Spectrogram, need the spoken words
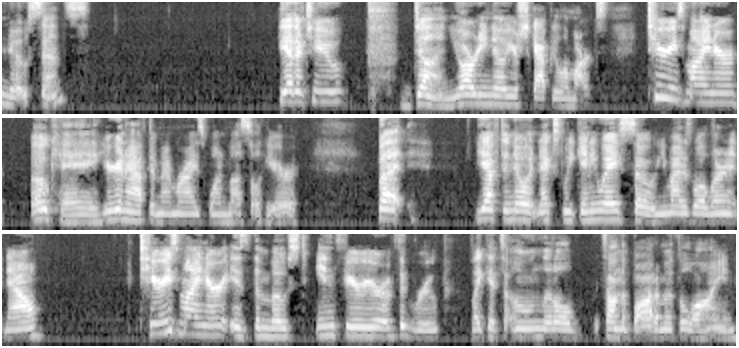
no sense. The other two, done. You already know your scapula marks. Teres minor, okay, you're going to have to memorize one muscle here. But you have to know it next week anyway, so you might as well learn it now. Teres minor is the most inferior of the group, like its own little, it's on the bottom of the line.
